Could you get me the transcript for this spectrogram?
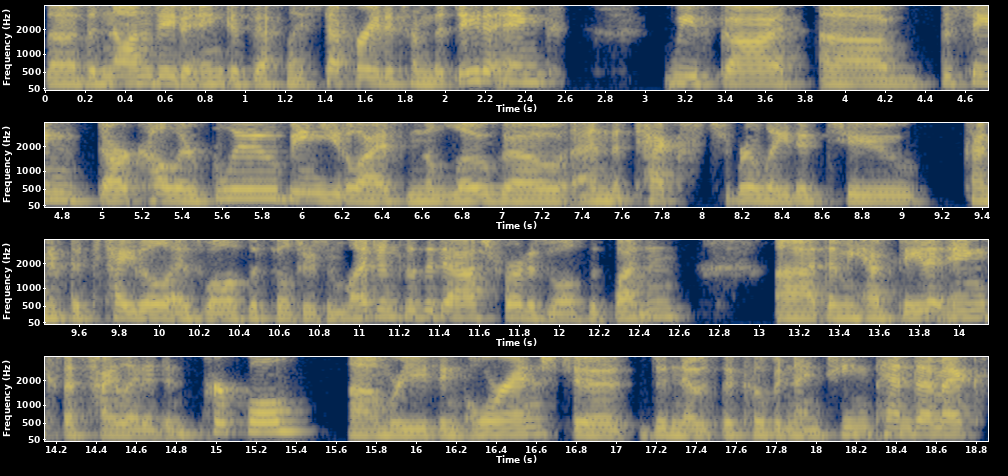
uh, the non-data ink is definitely separated from the data ink. We've got um, the same dark color blue being utilized in the logo and the text related to kind of the title, as well as the filters and legends of the dashboard, as well as the button. Uh, then we have data ink that's highlighted in purple. Um, we're using orange to denote the COVID-19 pandemic.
